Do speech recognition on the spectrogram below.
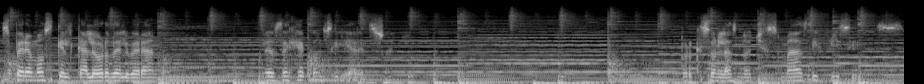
Esperemos que el calor del verano les deje conciliar el sueño. Porque son las noches más difíciles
